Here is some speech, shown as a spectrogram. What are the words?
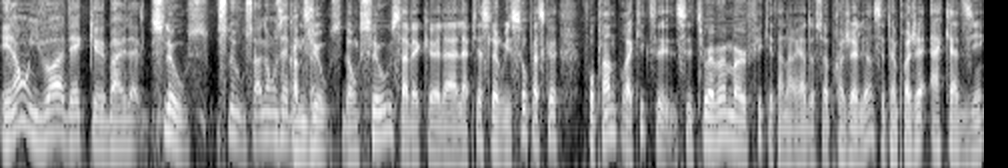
Et là, on y va avec euh, ben, la- Sluice. Sluice. Allons-y avec Comme ça. Juice. Donc Sluice avec la, la pièce Le Ruisseau, parce qu'il faut prendre pour acquis que c'est- c'est Trevor Murphy qui est en arrière de ce projet-là. C'est un projet acadien.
